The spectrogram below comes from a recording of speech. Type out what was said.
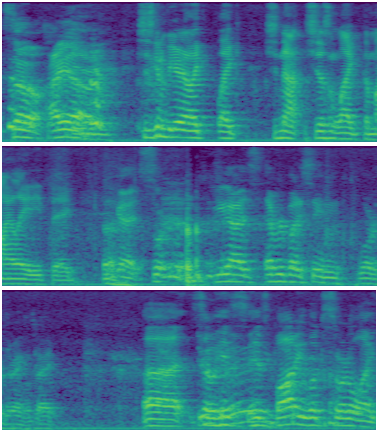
So I um, She's gonna be like, like she's not. She doesn't like the My Lady thing. okay. So you guys, everybody's seen Lord of the Rings, right? Uh, so his his body looks sort of like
